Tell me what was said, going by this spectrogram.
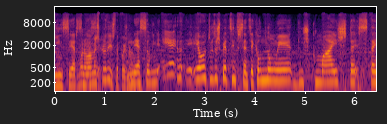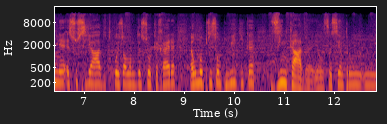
e insere-se. Mas não é uma esquerdista, pois não? Nessa linha. É, é, é outros aspectos interessantes, é que ele não é dos que mais te, se tenha associado depois ao longo da sua carreira a uma posição política vincada. Ele foi sempre um, um,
